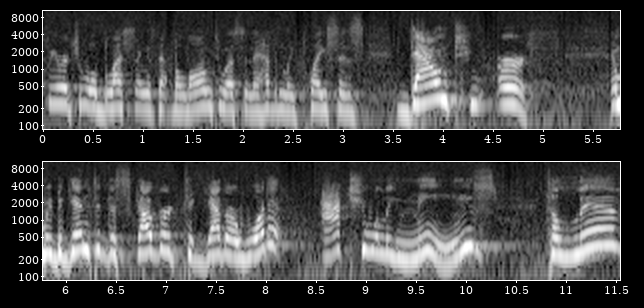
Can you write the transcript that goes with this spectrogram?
spiritual blessings that belong to us in the heavenly places down to earth. And we begin to discover together what it actually means to live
